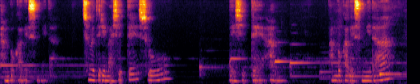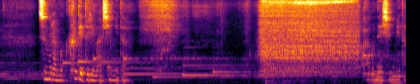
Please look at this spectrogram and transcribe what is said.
반복하겠습니다. 숨을 들이마실 때 소, 내쉴 때 함. 반복하겠습니다. 숨을 한번 크게 들이마십니다. 하고 내쉽니다.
